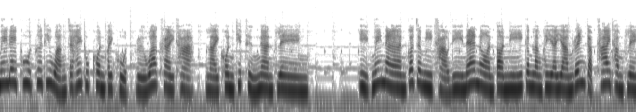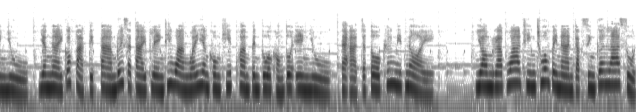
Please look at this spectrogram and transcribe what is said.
ไม่ได้พูดเพื่อที่หวังจะให้ทุกคนไปขุด หรือว่าใครค่ะ หลายคนคิดถึงงานเพลง อีกไม่นานก็จะมีข่าวดีแน่นอนตอนนี้กำลังพยายามเร่งกับค่ายทำเพลงอยู่ ยังไงก็ฝากติดตามด้วยสไตล์เพลงที่วางไว้ยังคงคิดความเป็นตัวของตัวเองอยู่ แต่อาจจะโตขึ้นนิดหน่อย ยอมรับว่าทิ้งช่วงไปนานกับซิงเกิลล่าสุด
